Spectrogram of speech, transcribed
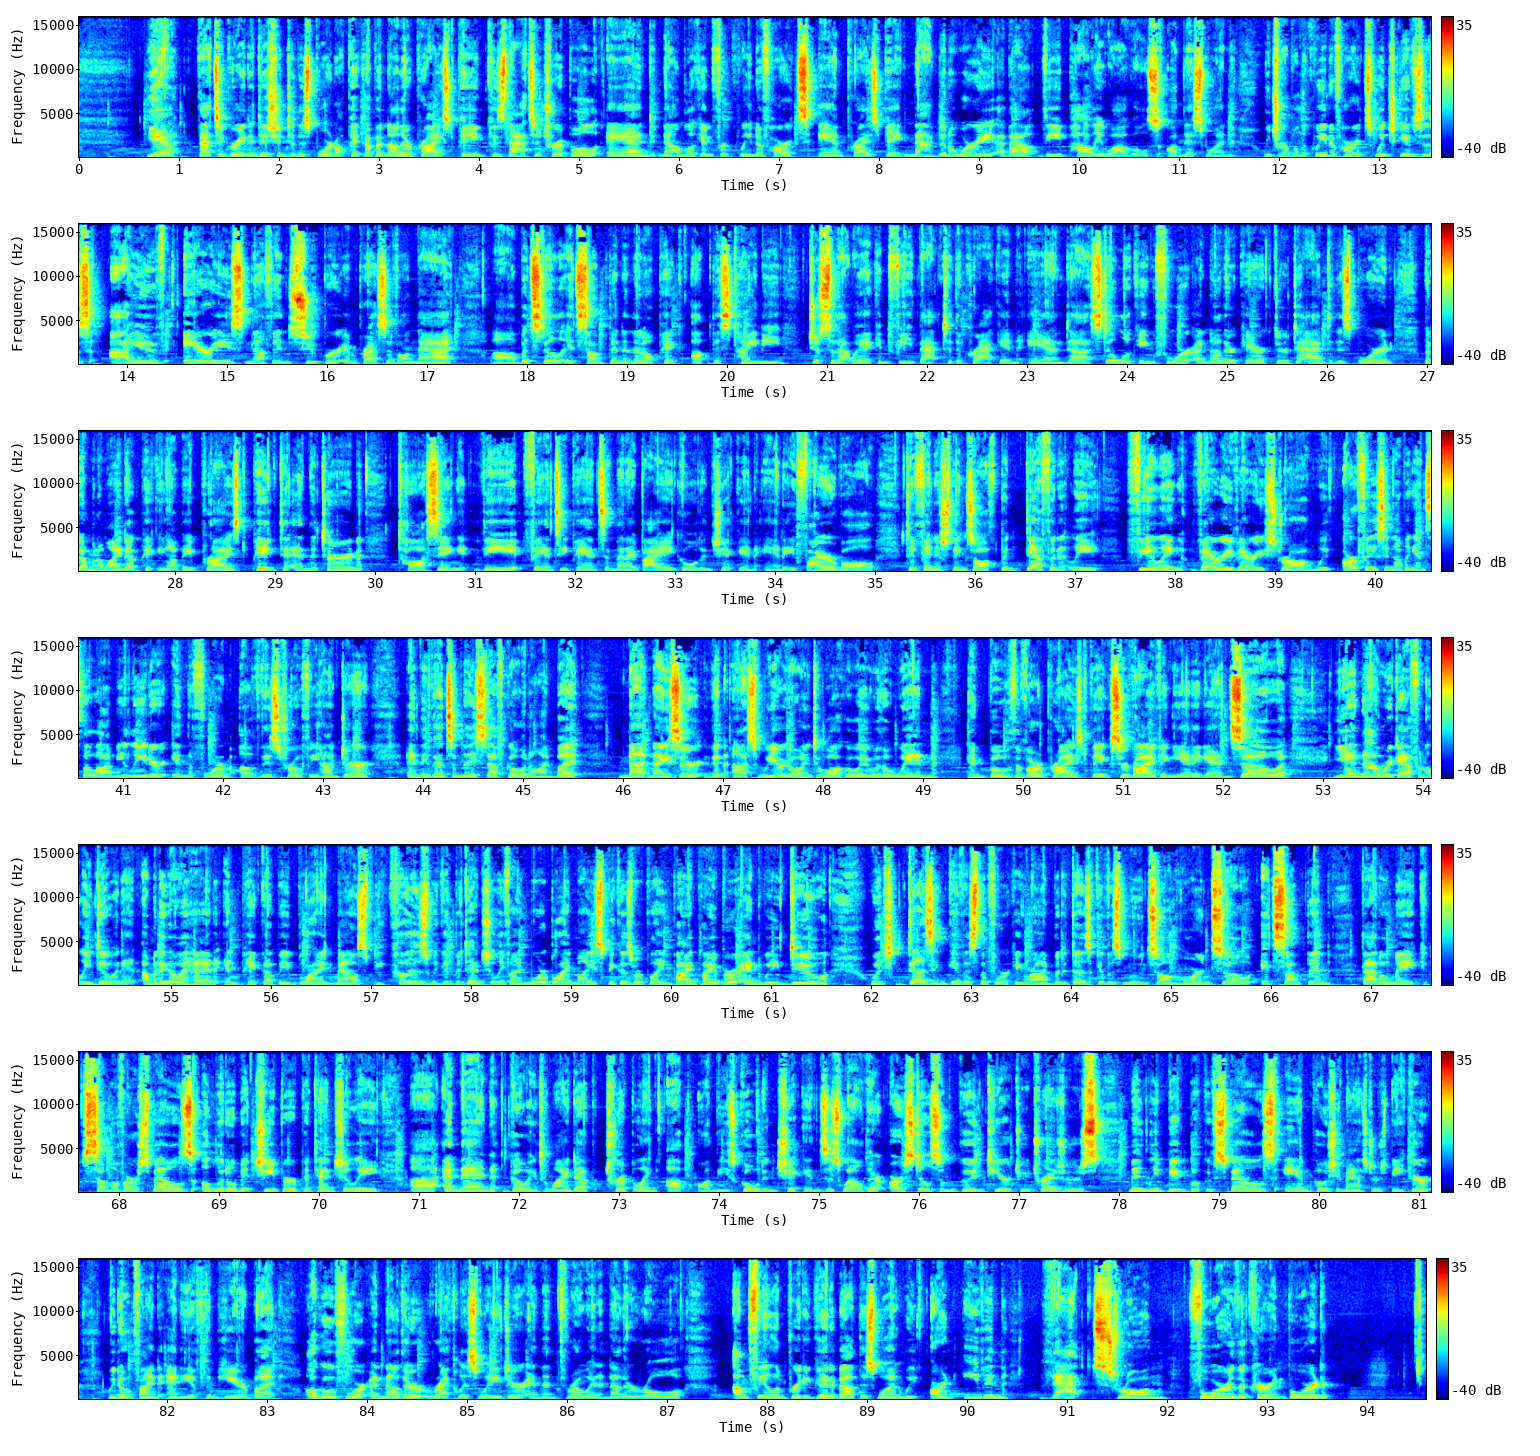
yeah, that's a great addition to this board. I'll pick up another prized pig because that's a triple, and now I'm looking for Queen of Hearts and prized pig. Not gonna worry about the polywoggles on this one. We triple the Queen of Hearts, which gives us Eye of Ares. Nothing super impressive on that. Uh, but still, it's something, and then I'll pick up this tiny just so that way I can feed that to the Kraken. And uh, still looking for another character to add to this board, but I'm going to wind up picking up a prized pig to end the turn, tossing the fancy pants, and then I buy a golden chicken and a fireball to finish things off. But definitely feeling very, very strong. We are facing up against the lobby leader in the form of this trophy hunter, and they've got some nice stuff going on, but not nicer than us. We are going to walk away with a win and both of our prized pigs surviving yet again. So yeah, now we're definitely doing it. I'm gonna go ahead and pick up a blind mouse because we could potentially find more blind mice because we're playing Pied Piper, and we do, which doesn't give us the forking rod, but it does give us Moonsong Horn, so it's something that'll make some of our spells a little bit cheaper potentially, uh, and then going to wind up tripling up on these golden chickens as well. There are still some good tier 2 treasures, mainly Big Book of Spells and Potion Master's Beaker. We don't find any of them here, but but I'll go for another reckless wager and then throw in another roll. I'm feeling pretty good about this one. We aren't even that strong for the current board,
